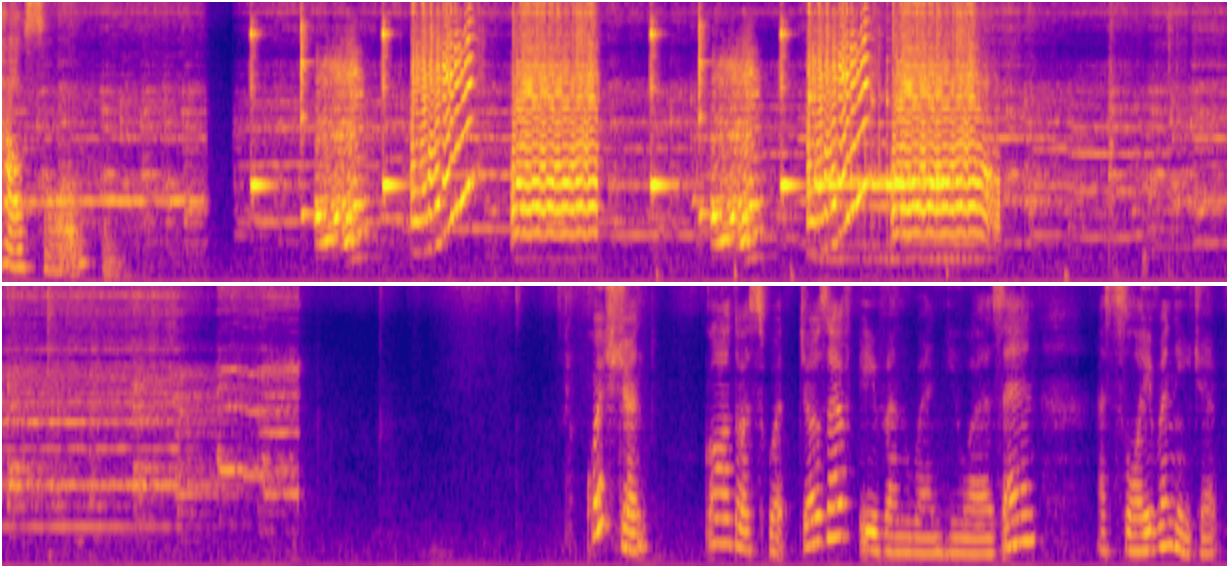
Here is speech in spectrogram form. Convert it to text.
household. Question God was with Joseph even when he was in a slave in Egypt.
